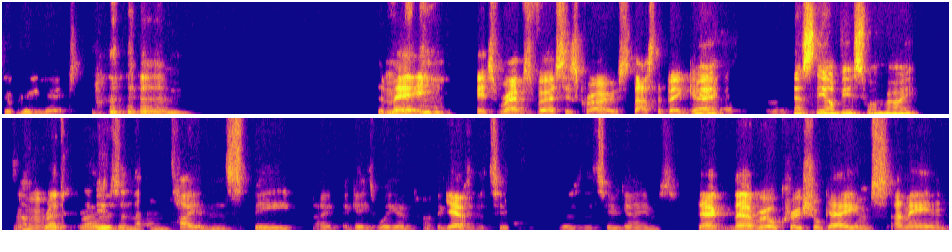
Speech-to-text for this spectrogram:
To read it. um, to me, it's Revs versus Crows. That's the big game. Yeah, that's the obvious one, right? Mm-hmm. Revs Crows and then Titans B against Wigan. I think yeah. those are the two. Those are the two games. They're they're real crucial games. I mean,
